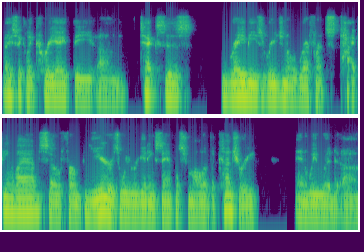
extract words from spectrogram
basically create the um, Texas rabies regional reference typing lab. So for years, we were getting samples from all over the country, and we would uh,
